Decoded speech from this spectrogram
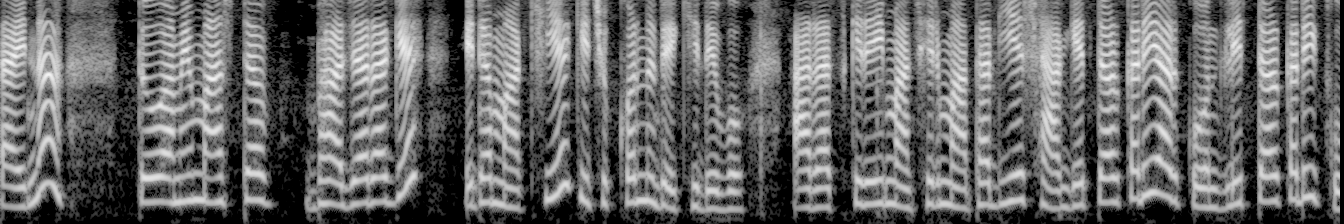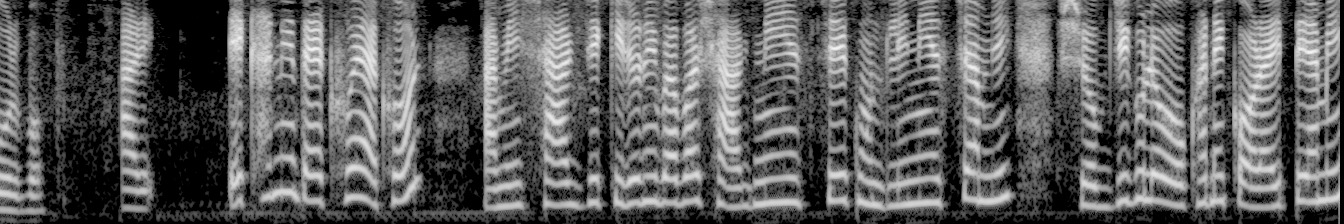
তাই না? তো আমি মাছটা ভাজার আগে এটা মাখিয়ে কিছুক্ষণ রেখে দেব। আর আজকের এই মাছের মাথা দিয়ে শাকের তরকারি আর কুন্দলির তরকারি করব। আর এখানে দেখো এখন আমি শাক যে কিরণী বাবা শাক নিয়ে এসছে কুন্দলি নিয়ে এসছে, আমি সবজিগুলো ওখানে কড়াইতে আমি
